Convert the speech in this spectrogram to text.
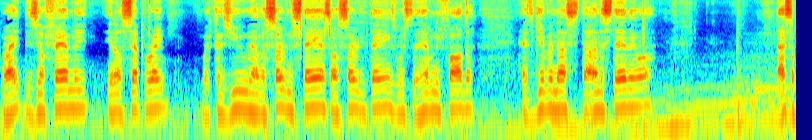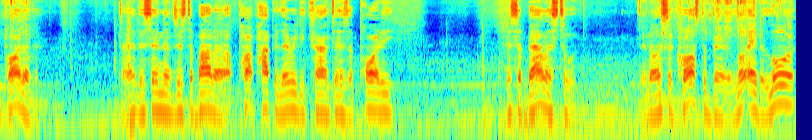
right? Does your family, you know, separate because you have a certain stance on certain things which the Heavenly Father has given us the understanding on? That's a part of it. Right? This ain't just about a popularity contest, a party it's a balance to it. You know, it's a cross to bear. Hey, the Lord,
